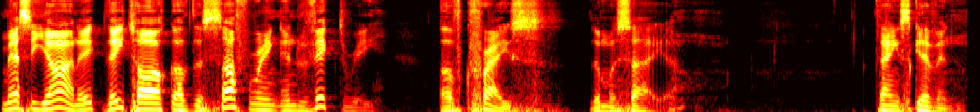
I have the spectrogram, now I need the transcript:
Messianic, they talk of the suffering and victory of Christ, the Messiah. Thanksgiving.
